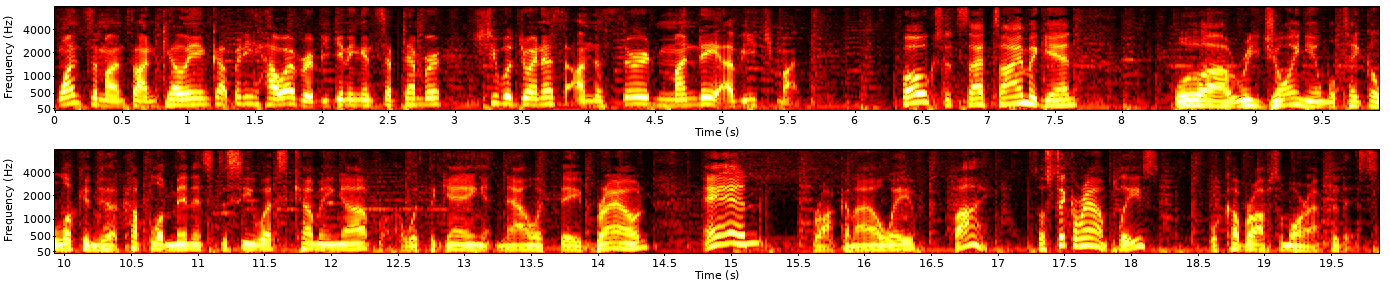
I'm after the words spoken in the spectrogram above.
once a month on Kelly and Company. However, beginning in September, she will join us on the third Monday of each month. Folks, it's that time again. We'll uh, rejoin you. We'll take a look into a couple of minutes to see what's coming up with the gang now with Dave Brown and Rock and Isle Wave Bye. So stick around, please. We'll cover off some more after this.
